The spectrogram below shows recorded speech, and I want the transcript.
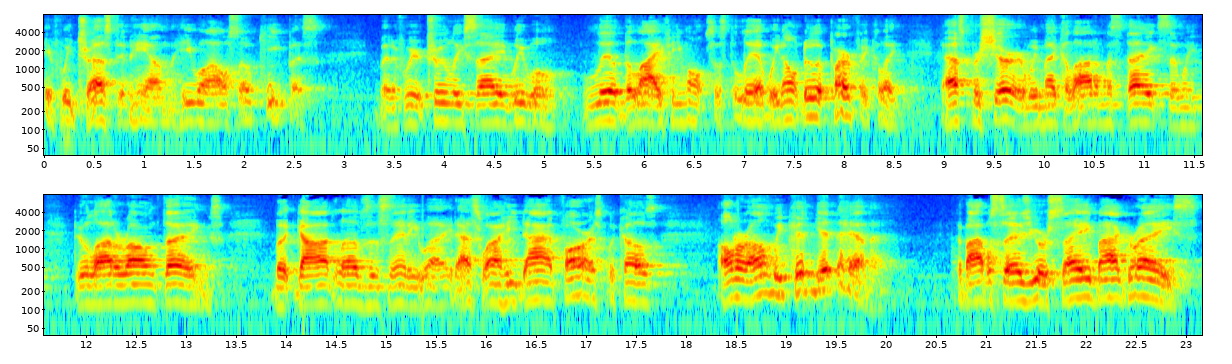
if we trust in Him, He will also keep us. But if we're truly saved, we will live the life He wants us to live. We don't do it perfectly, that's for sure. We make a lot of mistakes and we do a lot of wrong things. But God loves us anyway. That's why He died for us because on our own we couldn't get to heaven. The Bible says you are saved by grace.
